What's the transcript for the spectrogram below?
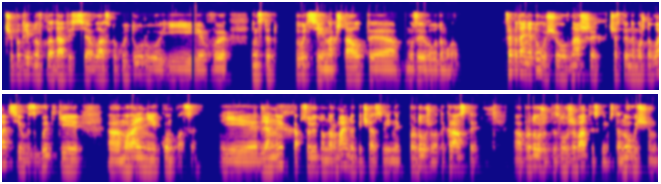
чи потрібно вкладатися в власну культуру і в інституції на кшталт музею голодомору. Це питання того, що в наших частини можновладців збиткі моральні компаси, і для них абсолютно нормально під час війни продовжувати красти, продовжувати зловживати своїм становищем,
